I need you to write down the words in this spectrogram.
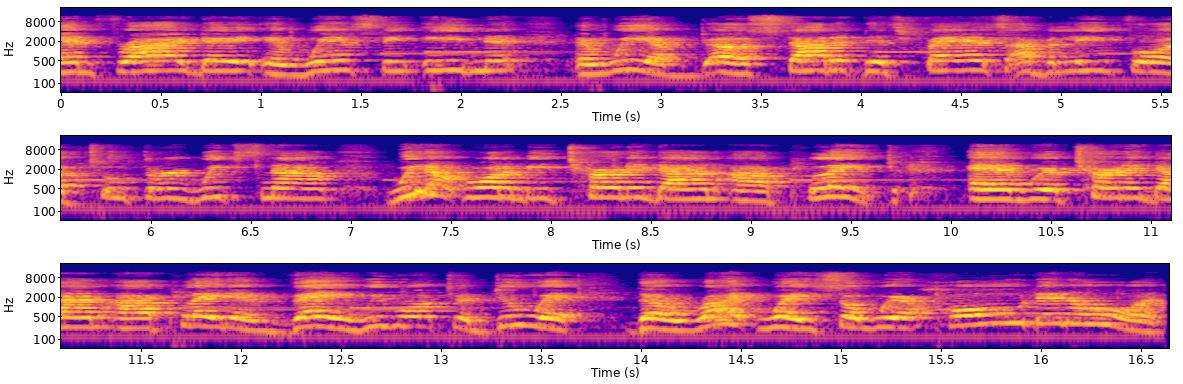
and Friday and Wednesday evening, and we have uh, started this fast, I believe, for two, three weeks now. We don't want to be turning down our plate, and we're turning down our plate in vain. We want to do it the right way. So we're holding on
